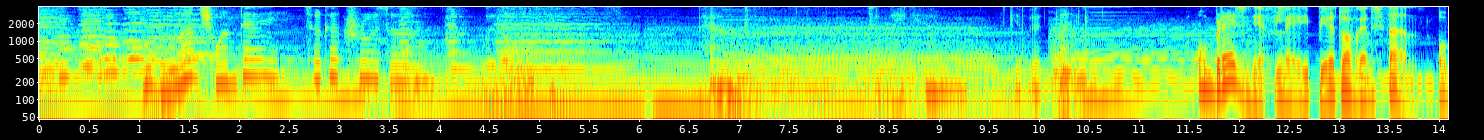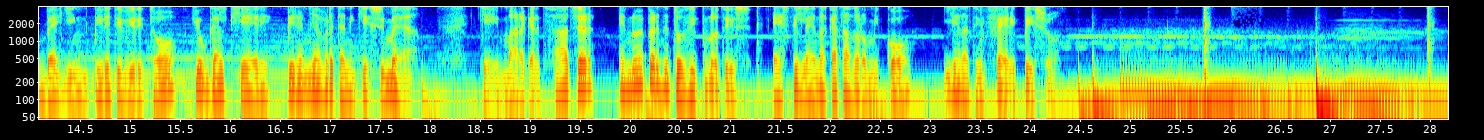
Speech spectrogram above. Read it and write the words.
over lunch one day, took a cruiser with all hands, apparently to make him give it back. Ο Μπρέζνιεφ, λέει, πήρε το Αφγανιστάν, ο Μπέγκιν πήρε τη Βηρυτό και ο Γκαλτιέρι πήρε μια βρετανική σημαία. Και η Μάργαρετ Θάτσερ, ενώ έπαιρνε το δείπνο της, έστειλε ένα καταδρομικό για να την φέρει πίσω.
